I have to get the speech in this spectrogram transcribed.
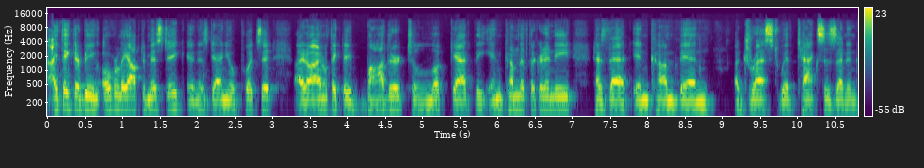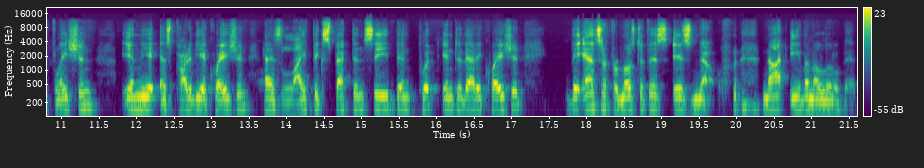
I think they're being overly optimistic. And as Daniel puts it, I don't, think they bothered to look at the income that they're going to need. Has that income been addressed with taxes and inflation? in the as part of the equation has life expectancy been put into that equation the answer for most of us is no, not even a little bit.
